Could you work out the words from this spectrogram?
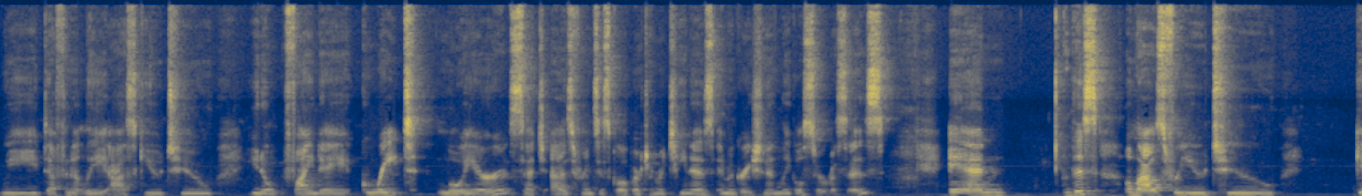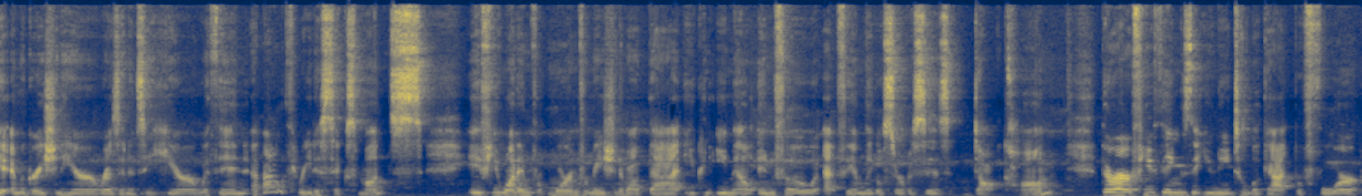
we definitely ask you to, you know, find a great lawyer such as Francisco Alberto Martinez Immigration and Legal Services. And this allows for you to get immigration here, residency here within about three to six months. If you want inf- more information about that, you can email info at famlegalservices.com. There are a few things that you need to look at before,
